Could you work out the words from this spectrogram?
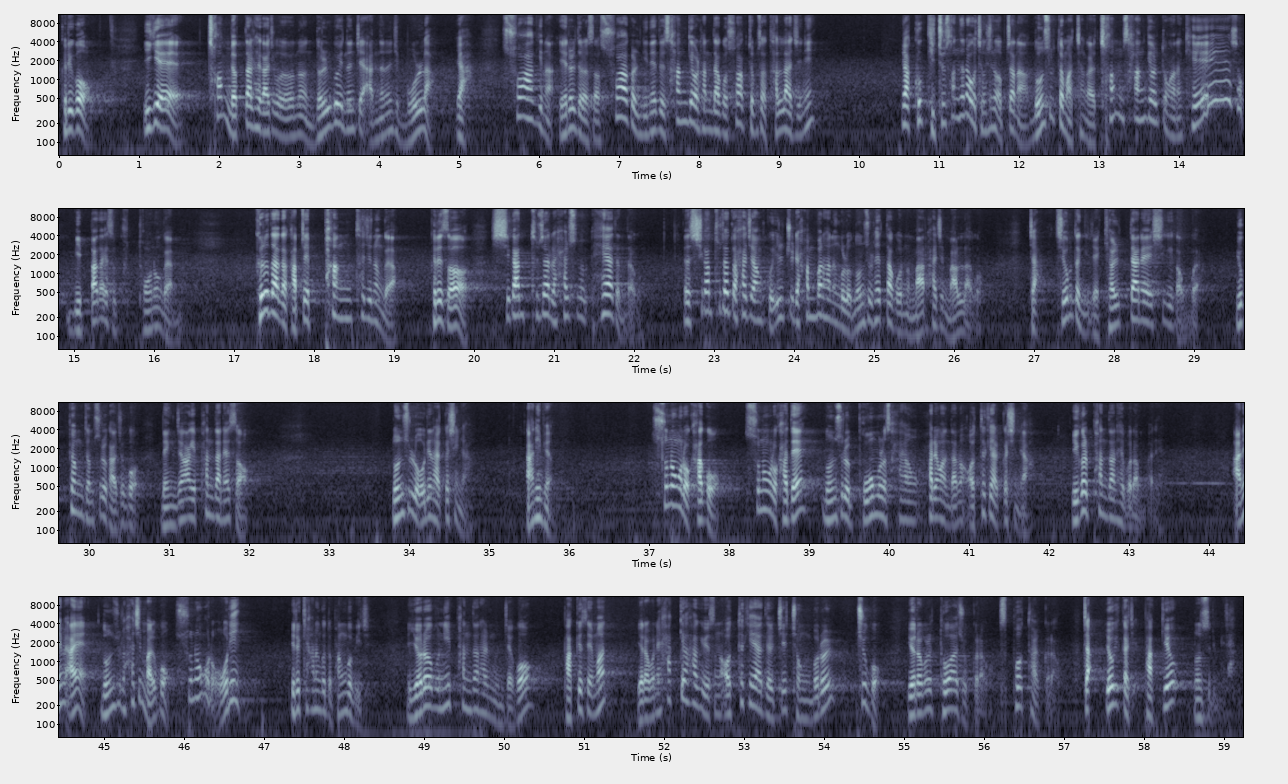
그리고 이게 처음 몇 달 해가지고는 늘고 있는지 안 느는지 몰라. 야 수학이나 예를 들어서 수학을 니네들 3개월 한다고 수학 점수가 달라지니? 야, 그 기초 쌓느라고 정신 없잖아. 논술도 마찬가지야. 처음 3개월 동안은 계속 밑바닥에서 도는 거야. 그러다가 갑자기 팡 터지는 거야. 그래서 시간 투자를 할 수 해야 된다고. 그래서 시간 투자도 하지 않고 일주일에 한 번 하는 걸로 논술 했다고는 말하지 말라고. 자, 지금부터 이제 결단의 시기가 온 거야. 6평 점수를 가지고 냉정하게 판단해서 논술로 올인할 것이냐 아니면 수능으로 가고 수능으로 가되 논술을 보험으로 사용, 활용한다면 어떻게 할 것이냐 이걸 판단해 보란 말이에요 아니면 아예 논술을 하지 말고 수능으로 올인 이렇게 하는 것도 방법이지. 여러분이 판단할 문제고 박 교수님은 여러분이 합격하기 위해서는 어떻게 해야 될지 정보를 주고 여러분을 도와줄 거라고 스포트 할 거라고. 자 여기까지 박기호 논술입니다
